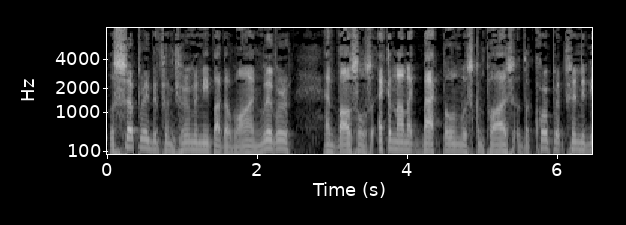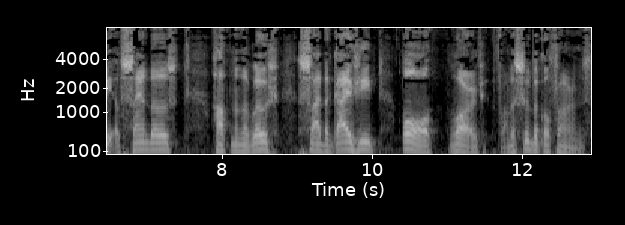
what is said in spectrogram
was separated from Germany by the Rhine River, and Basel's economic backbone was comprised of the corporate trinity of Sandoz, Hoffmann La Roche, Ciba-Geigy, all large pharmaceutical firms.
